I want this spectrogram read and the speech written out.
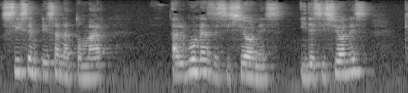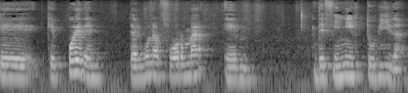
sí se empiezan a tomar algunas decisiones y decisiones que, pueden de alguna forma em, definir tu vida,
